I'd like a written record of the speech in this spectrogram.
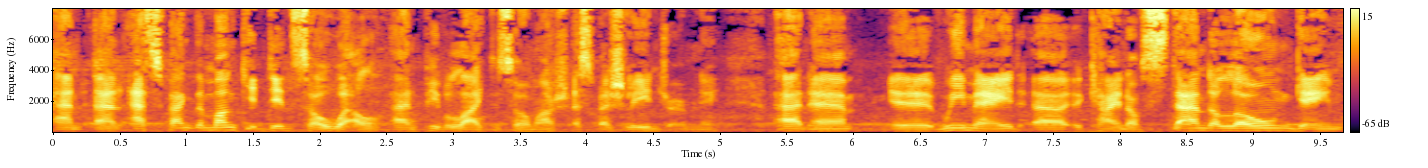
And and as Spank the Monkey did so well, and people liked it so much, especially in Germany, and um, uh, we made uh, a kind of standalone game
